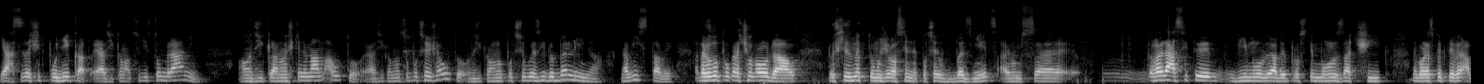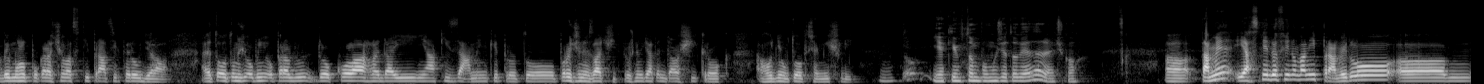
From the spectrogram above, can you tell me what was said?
já chci začít podnikat. A já říkám, a co ti v tom brání? A on říká, no ještě nemám auto. A já říkám, no co potřebuješ auto? On říkal, no potřebuje jít do Berlína, na výstavy. A tak to pokračovalo dál. Došli jsme k tomu, že vlastně nepotřebuje vůbec nic a jenom se hledá si ty výmluvy, aby prostě mohl začít, nebo respektive, aby mohl pokračovat v té práci, kterou dělá. A je to o tom, že oni opravdu dokola hledají nějaký záminky pro to, proč nezačít, proč neudělat ten další krok a hodně u toho přemýšlí. Hmm. Jak jim v tom pomůže to GTDčko? Uh, tam je jasně definované pravidlo, uh,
